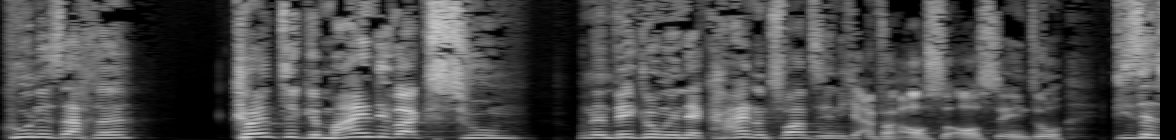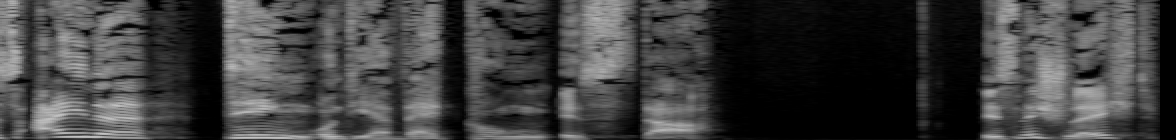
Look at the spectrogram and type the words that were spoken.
Coole Sache. Könnte Gemeindewachstum und Entwicklung in der K21 nicht einfach auch so aussehen, so dieses eine Ding und die Erweckung ist da. Ist nicht schlecht.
